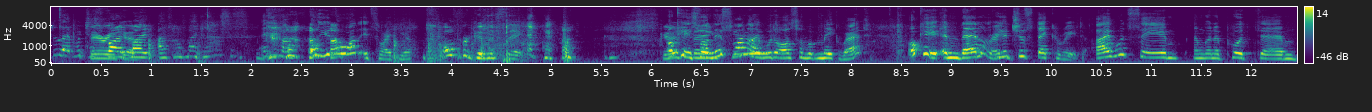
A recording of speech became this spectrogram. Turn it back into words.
Let me just Very find good. my. I found my glasses. Oh, you know what? It's right here. Oh, for goodness sake. Good, okay, so this you. one I would also make red. Okay, and then Alright. you just decorate. I would say I'm going to put um,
